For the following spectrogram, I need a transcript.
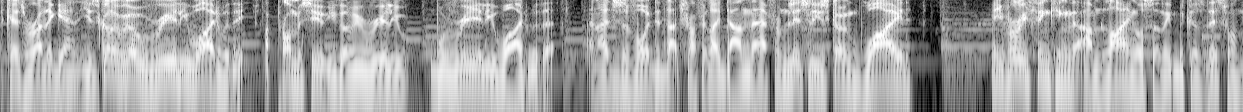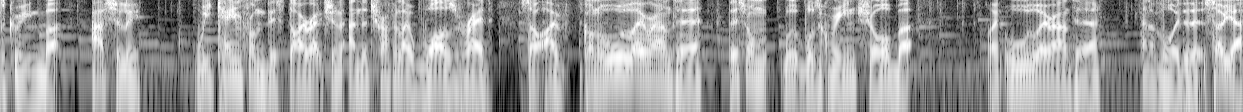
Okay, so right again. You just gotta go really wide with it. I promise you, you gotta be really, really wide with it. And I just avoided that traffic light down there from literally just going wide. And you're probably thinking that I'm lying or something because this one's green, but actually, we came from this direction and the traffic light was red. So I've gone all the way around here. This one was green, sure, but went all the way around here and avoided it. So yeah,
